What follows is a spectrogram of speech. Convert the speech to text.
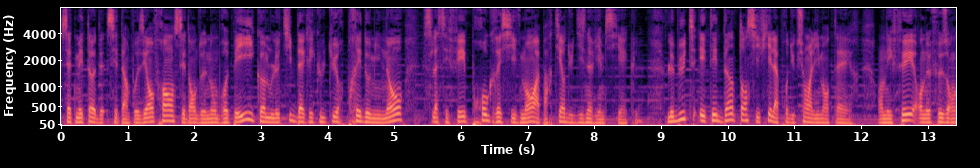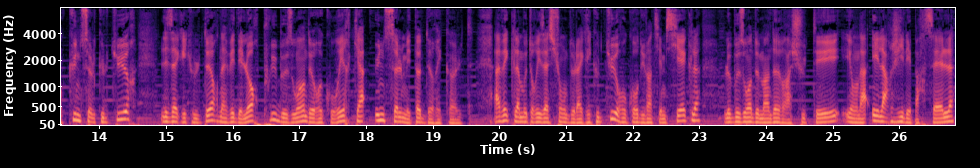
Cette méthode s'est imposée en France et dans de nombreux pays comme le type d'agriculture prédominant. Cela s'est fait progressivement à partir du 19e siècle. Le but était d'intensifier la production alimentaire. En effet, en ne faisant qu'une seule culture, les agriculteurs n'avaient dès lors plus besoin de recourir qu'à une seule méthode de récolte. Avec la motorisation de l'agriculture au cours du XXe siècle, le besoin de main-d'œuvre a chuté et on a élargi les parcelles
